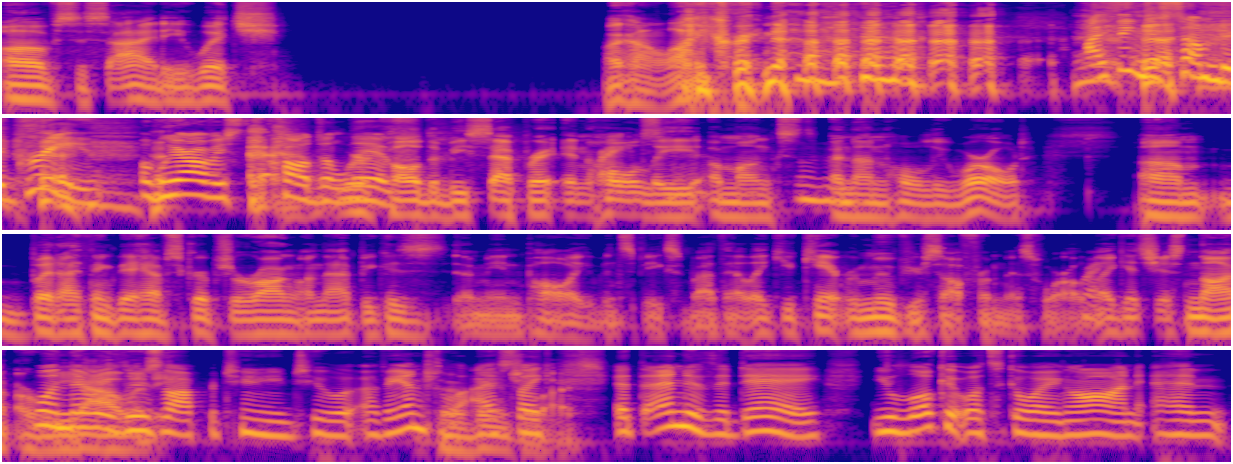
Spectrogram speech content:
of society, which I kind of like right now. I think to some degree, we're obviously called to We're live. called to be separate and Right. holy amongst an Mhm. unholy world. Um, but I think they have scripture wrong on that because I mean, Paul even speaks about that. Like you can't remove yourself from this world. Right. Like it's just not a well, and then reality. we lose the opportunity to evangelize. to Like at the end of the day, you look at what's going on, and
